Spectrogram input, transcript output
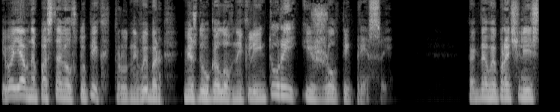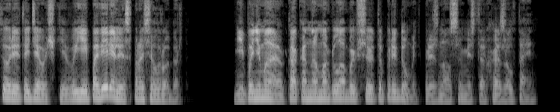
Его явно поставил в тупик трудный выбор между уголовной клиентурой и желтой прессой. «Когда вы прочли историю этой девочки, вы ей поверили?» — спросил Роберт. «Не понимаю, как она могла бы все это придумать», — признался мистер Хазлтайн.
